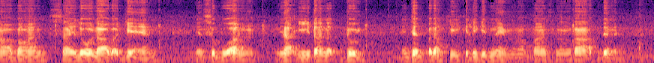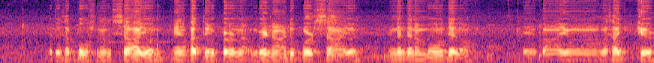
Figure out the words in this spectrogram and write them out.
aabangan sa Love Again. Yung subuan nila Ethan at Joy. And dyan pa lang kikiligin na yung mga fans ng cut din eh. Ito sa post ng Sion. Ayan, Katim Bernardo for Sion. Ang ganda ng model oh. Ayan pa nga yung massage chair.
